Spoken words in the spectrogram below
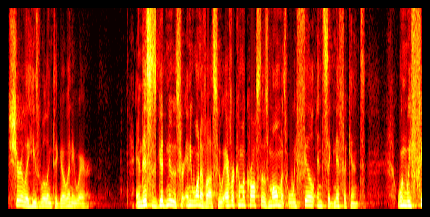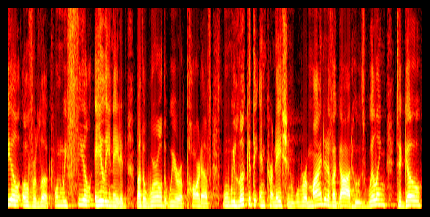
surely he's willing to go anywhere. And this is good news for any one of us who ever come across those moments where we feel insignificant when we feel overlooked, when we feel alienated by the world that we are a part of, when we look at the incarnation, we're reminded of a God who's willing to go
